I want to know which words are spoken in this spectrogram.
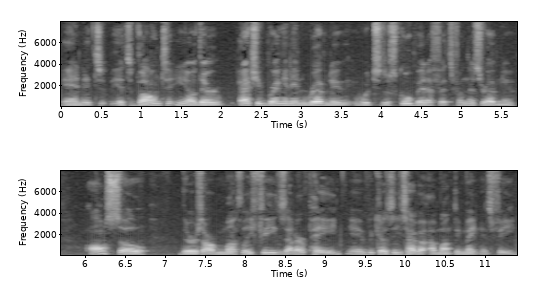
and it's it's volunteer. You know, they're actually bringing in revenue, which the school benefits from this revenue. Also, there's our monthly fees that are paid, and because these have a, a monthly maintenance fee,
